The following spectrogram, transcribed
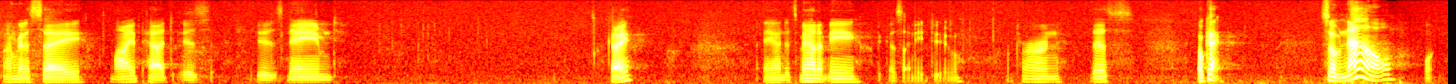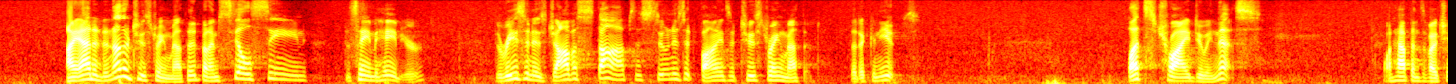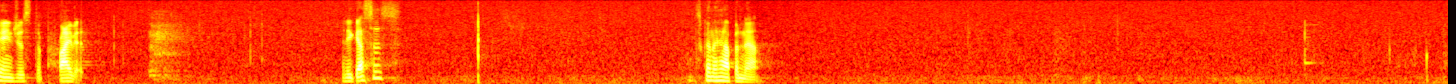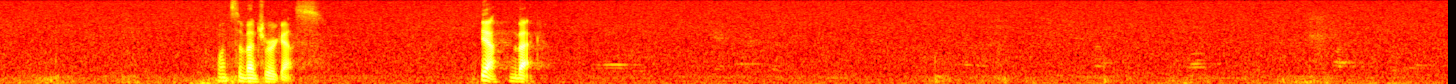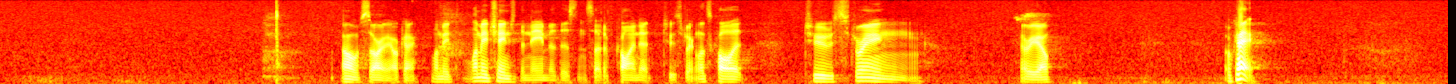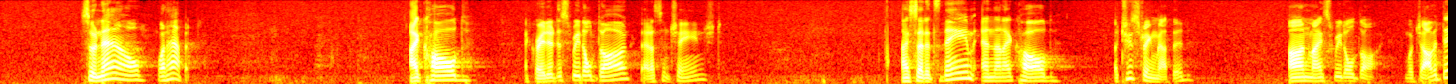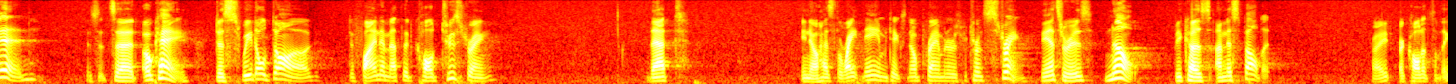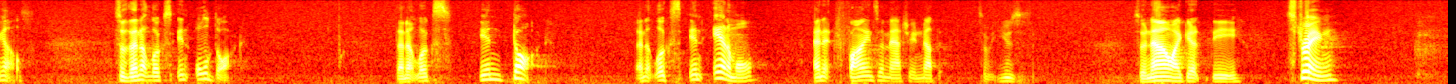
I'm gonna say my pet is, is named, okay? And it's mad at me because I need to return this. Okay. So now, I added another toString method, but I'm still seeing the same behavior. The reason is Java stops as soon as it finds a toString method that it can use. Let's try doing this. What happens if I change this to private? Any guesses? What's gonna happen now? What's the venture guess? Yeah, in the back. Oh, sorry, okay. Let me, let me change the name of this instead of calling it toString. Let's call it toString. There we go. Okay. So now, what happened? I called, I created a sweet old dog, that hasn't changed. I set its name, and then I called a toString method on my sweet old dog. What Java did is it said, okay, does sweet old dog define a method called toString that, you know, has the right name, takes no parameters, returns string? The answer is no, because I misspelled it, right? Or called it something else. So then it looks in old dog. Then it looks in dog. Then it looks in animal, and it finds a matching method. So it uses it. So now I get the string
